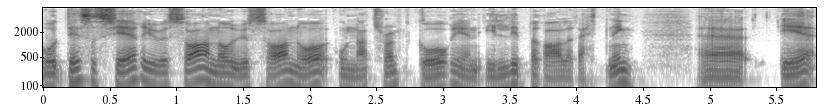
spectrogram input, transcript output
Og det som skjer i USA, når USA nå under Trump går i en illiberal retning, eh, er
